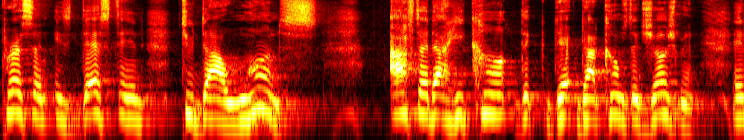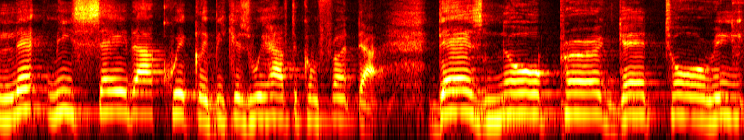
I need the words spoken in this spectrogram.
person is destined to die once, after that he come, that comes the judgment. And let me say that quickly because we have to confront that. There's no purgatory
